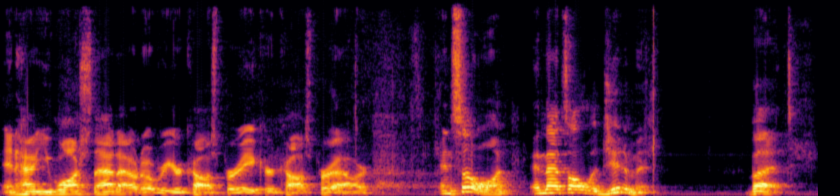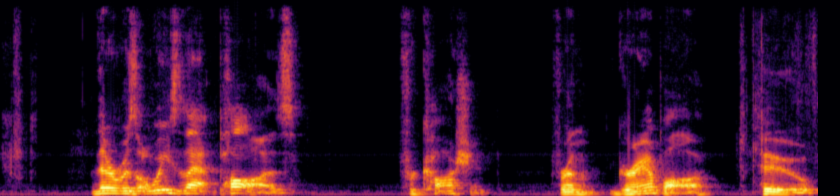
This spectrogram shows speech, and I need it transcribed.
and how you wash that out over your cost per acre, cost per hour, and so on. And that's all legitimate. But there was always that pause for caution from grandpa, who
